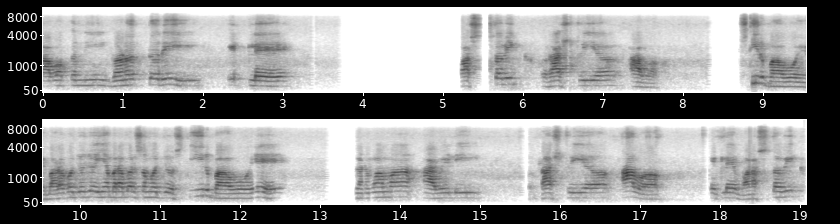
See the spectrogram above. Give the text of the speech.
આવકની ગણતરી એટલે વાસ્તવિક રાષ્ટ્રીય આવક. સ્થિર ભાવોએ, બાળકો જોજો, અહીંયા બરાબર સમજજો. સ્થિર ભાવોએ ગણવામાં આવેલી રાષ્ટ્રીય આવક એટલે વાસ્તવિક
